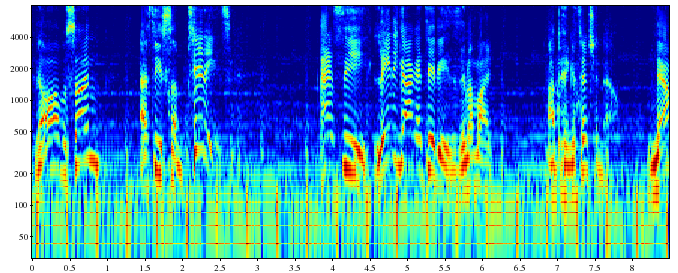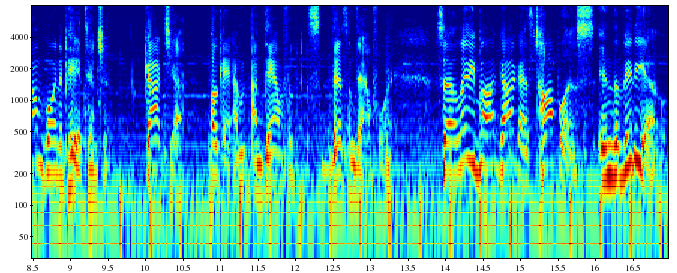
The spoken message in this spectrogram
And all of a sudden, I see some titties. I see Lady Gaga titties. And I'm like, I'm paying attention now. Now I'm going to pay attention. Gotcha. Okay, I'm, I'm down for this. This I'm down for. So Lady Gaga is topless in the video.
